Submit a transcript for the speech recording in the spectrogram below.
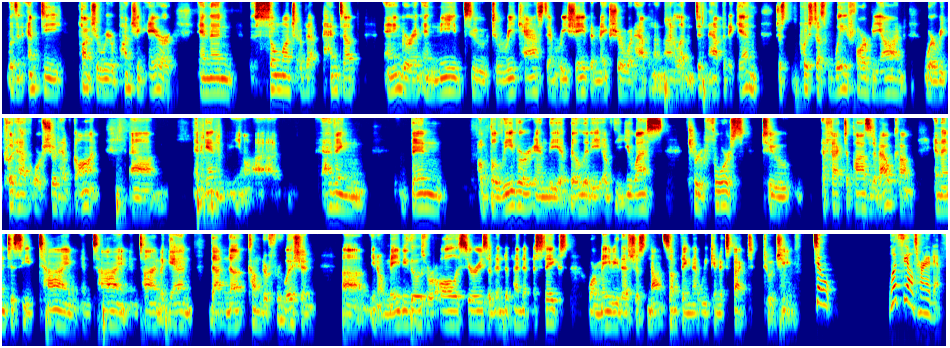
was an empty punch or we were punching air. And then so much of that pent up anger and, and, need to to recast and reshape and make sure what happened on 9-11 didn't happen again just pushed us way far beyond where we could have or should have gone. Um, and again, you know, uh, having been a believer in the ability of the U.S. through force to affect a positive outcome, and then to see time and time and time again that not come to fruition. Uh, you know, maybe those were all a series of independent mistakes, or maybe that's just not something that we can expect to achieve. So, what's the alternative?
